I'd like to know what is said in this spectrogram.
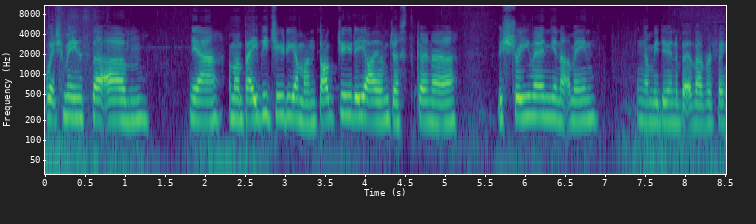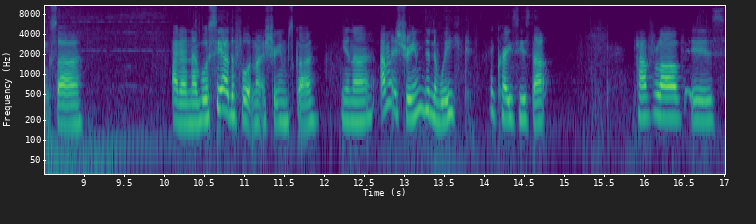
Which means that, um, yeah, I'm on baby duty, I'm on dog duty. I am just gonna be streaming, you know what I mean? I'm gonna be doing a bit of everything, so I don't know. We'll see how the Fortnite streams go. You know, I haven't streamed in a week. How crazy is that? Pavlov is.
